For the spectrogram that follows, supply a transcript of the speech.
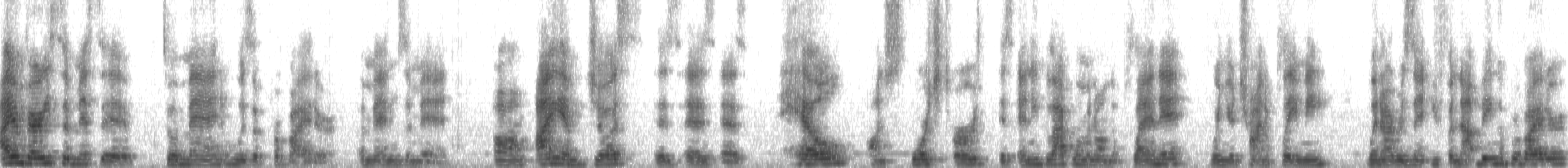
I am very submissive to a man who is a provider, a man who's a man. Um, I am just as as as hell on scorched earth as any black woman on the planet when you're trying to play me, when I resent you for not being a provider,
